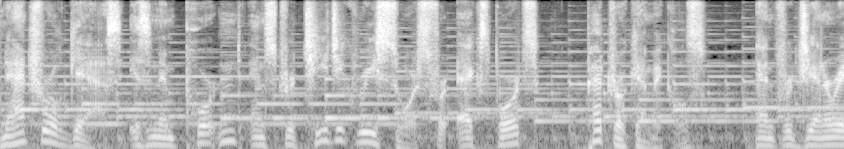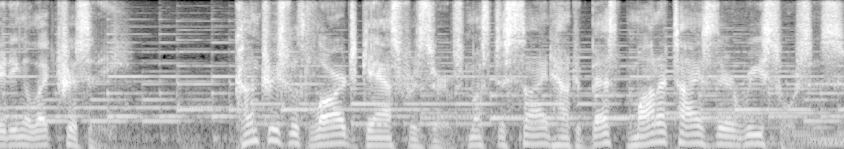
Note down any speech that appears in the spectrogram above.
natural gas is an important and strategic resource for exports, petrochemicals, and for generating electricity. Countries with large gas reserves must decide how to best monetize their resources,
